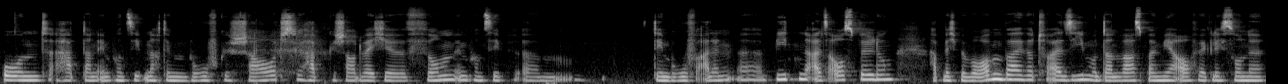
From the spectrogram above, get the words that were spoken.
und habe dann im Prinzip nach dem Beruf geschaut, habe geschaut, welche Firmen im Prinzip ähm, den Beruf allen äh, bieten als Ausbildung. Habe mich beworben bei Virtual 7 und dann war es bei mir auch wirklich so eine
